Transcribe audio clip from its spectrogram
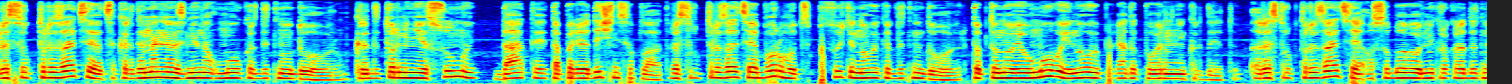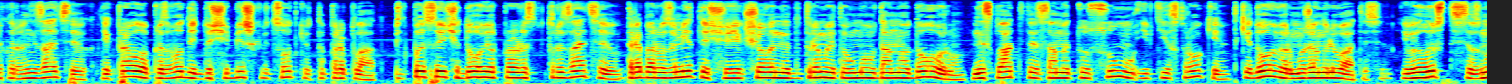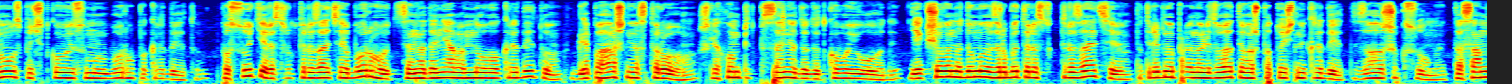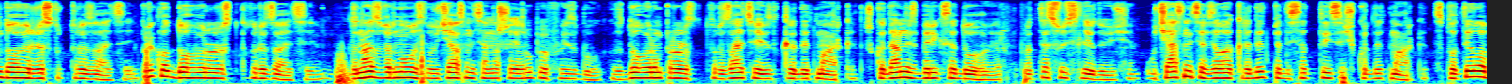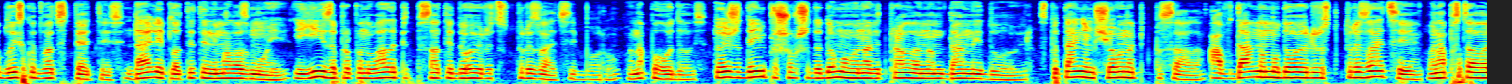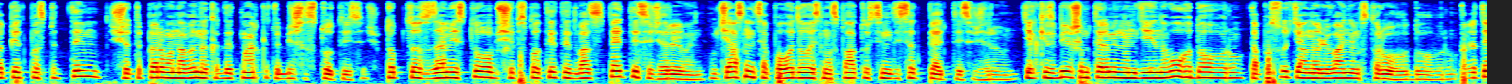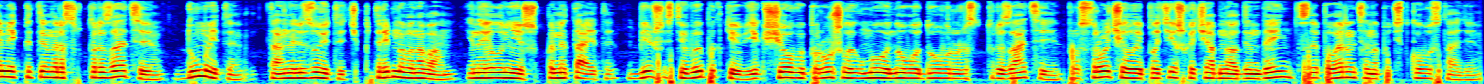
Реструктуризація це кардинальна зміна умов кредитного договору. Кредитор міняє суми, дати та періодичність оплат. Реструктуризація боргу це по суті новий кредитний договір, тобто нові умови і новий порядок повернення кредиту. Реструктуризація, особливо в мікрокредитних організаціях, як правило, призводить до ще більших відсотків та переплат. Підписуючи договір про реструктуризацію, треба розуміти, що якщо ви не дотримуєте умов даного договору, не сплатите саме ту суму і в ті строки, такий договір може анулюватися, і ви лишитеся знову з початковою сумою боргу по кредиту. По суті, реструктуризація боргу це надання вам нового кредиту для погашення старого шляхом підписання додаткової угоди. Якщо ви надумали зробити реструктуризацію, потрібно проаналізувати ваш поточний кредит, залишок суми та сам договір реструктуризації. Приклад договору реструктуризації. До нас звернулася учасниця нашої групи Facebook з договором про реструктуризацію від Credit Market. Шкода не зберігся договір. Проте суть слідуюча. Учасниця взяла кредит 50 тисяч в Credit Market, сплатила близько 25 тисяч. Далі платити не мала змоги. І їй запропонували підписати договір реструктуризації боргу. Вона погодилась. В той же день, прийшовши додому, вона відправила нам даний договір з питанням, що вона підписала. А в даному договорі реструктуризації вона поставила підпис під тим, що тепер вона винна кредит-маркету більше 100 тисяч. Тобто, замість того, щоб сплатити 25 тисяч гривень, учасниця погодилась на сплату 75 тисяч гривень, тільки з більшим терміном дії нового договору та по суті анулюванням старого договору. Перед тим як піти на реструктуризацію, думайте та аналізуйте, чи потрібна вона вам. І найголовніше, пам'ятайте, в більшості випадків, якщо ви порушили умови нового договору реструктуризації, просрочили платіж хоча б на один день, все повернеться на початкову стадію.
